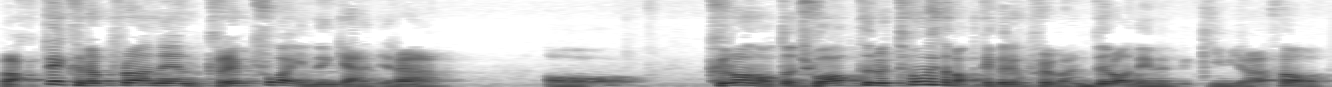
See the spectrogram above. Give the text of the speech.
막대 그래프라는 그래프가 있는 게 아니라 어 그런 어떤 조합들을 통해서 막대 그래프를 만들어내는 느낌이라서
